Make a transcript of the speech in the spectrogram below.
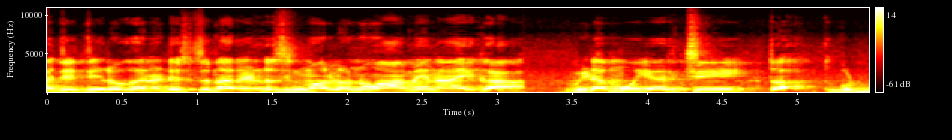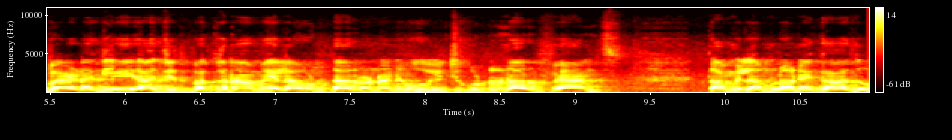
అజిత్ హీరోగా నటిస్తున్న రెండు సినిమాల్లోనూ ఆమె నాయిక. Vidaamuyarchi good bad ugly Ajith పక్కన ఆమె ఎలా ఉంటారోనని ఊహించుకుంటున్నారు ఫ్యాన్స్. తమిళంలోనే కాదు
